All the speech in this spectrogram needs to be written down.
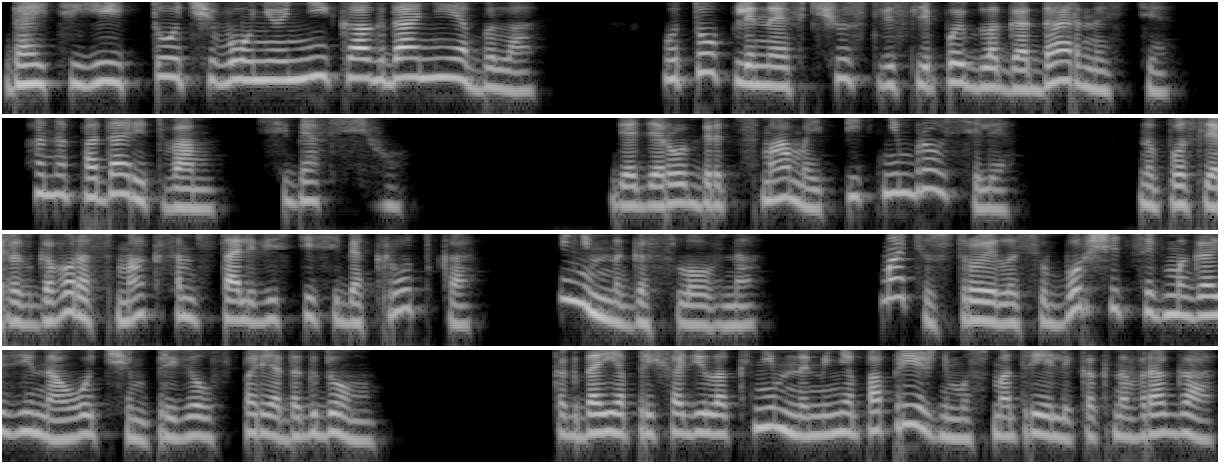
Дайте ей то, чего у нее никогда не было. Утопленная в чувстве слепой благодарности, она подарит вам себя всю. Дядя Роберт с мамой пить не бросили, но после разговора с Максом стали вести себя кротко и немногословно. Мать устроилась уборщицей в магазин, а отчим привел в порядок дом. Когда я приходила к ним, на меня по-прежнему смотрели, как на врага,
